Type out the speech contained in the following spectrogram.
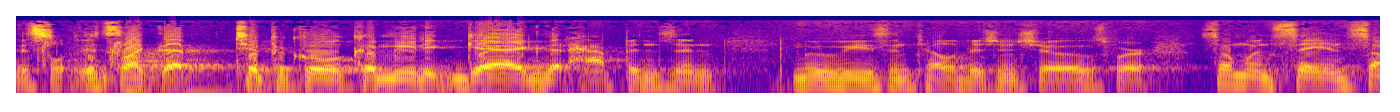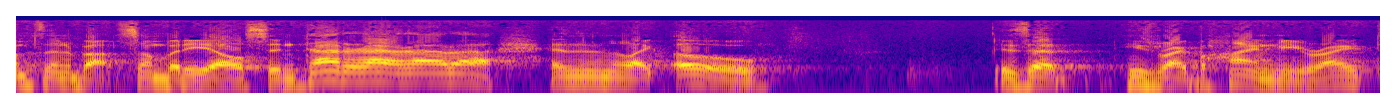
It's, it's like that typical comedic gag that happens in movies and television shows where someone's saying something about somebody else and da da da da and then they're like, oh, is that He's right behind me, right?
